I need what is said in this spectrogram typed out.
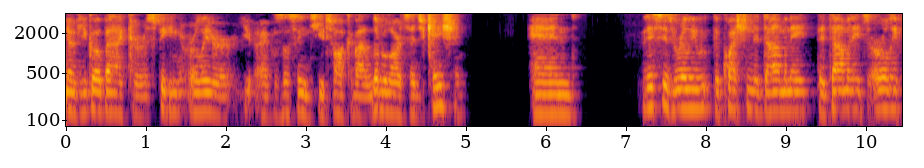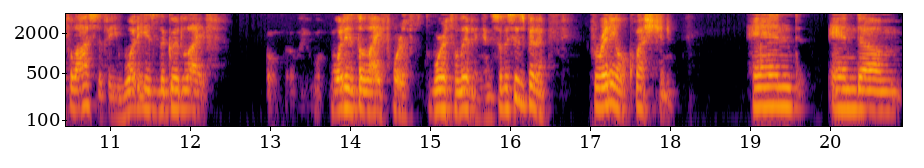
know, if you go back or speaking earlier, you, I was listening to you talk about liberal arts education, and this is really the question that dominate that dominates early philosophy. What is the good life? What is the life worth worth living? And so this has been a perennial question, and and um,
